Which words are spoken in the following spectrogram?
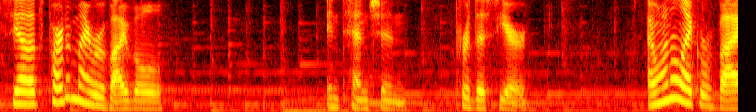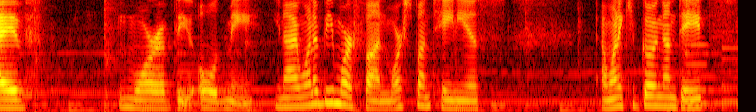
so, yeah, that's part of my revival intention for this year. I want to like revive more of the old me. You know, I want to be more fun, more spontaneous. I want to keep going on dates.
